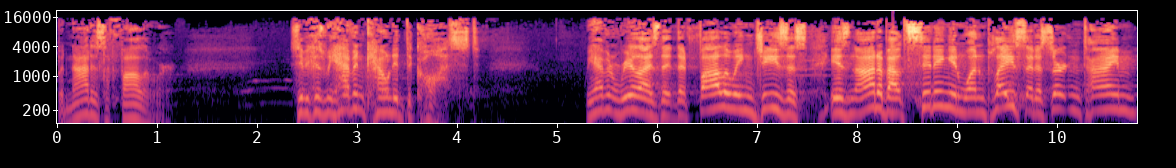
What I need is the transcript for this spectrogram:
but not as a follower. See, because we haven't counted the cost. We haven't realized that, that following Jesus is not about sitting in one place at a certain time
